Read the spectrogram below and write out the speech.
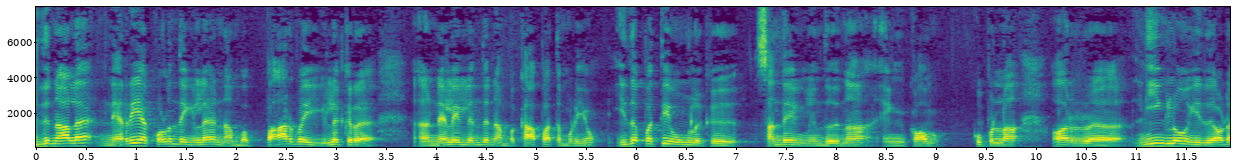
இதனால் இதனால நிறைய குழந்தைங்கள நம்ம பார்வை இழக்கிற நிலையிலேருந்து நம்ம காப்பாற்ற முடியும். இதை பற்றி உங்களுக்கு சந்தேகங்கள் இருந்ததுன்னா எங்கள் காம் கூப்பிடலாம். ஆர் uh, நீங்களும் இதோட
